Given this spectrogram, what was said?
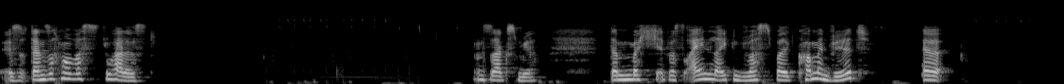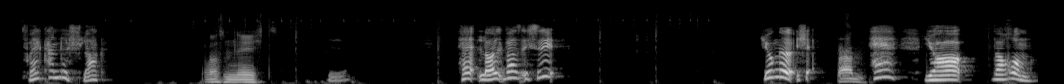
also, dann sag mal, was du hattest. Und sag's mir. Dann möchte ich etwas einleiten, was bald kommen wird. Äh, woher kam der Schlag? Aus dem Nichts. Hä, lol, was? Ich sehe. Junge, ich. Bam. Hä? Ja, warum?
